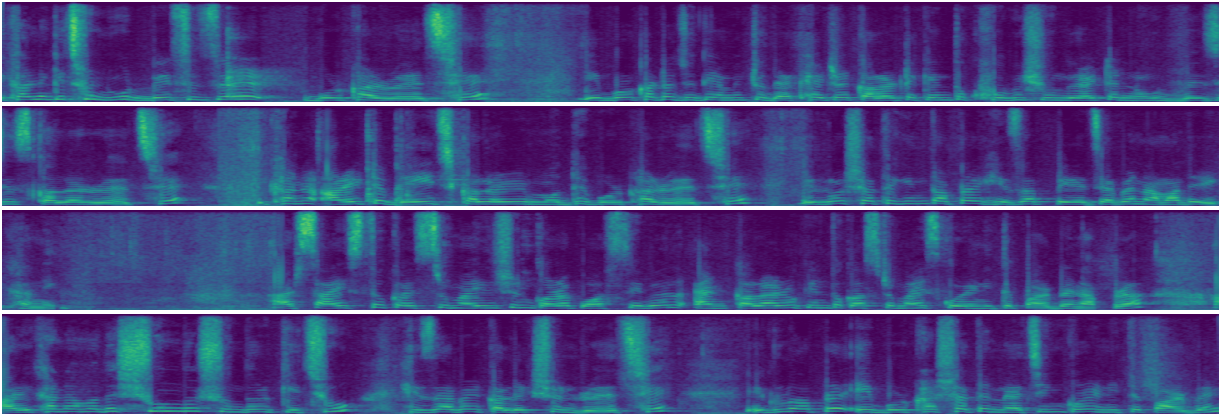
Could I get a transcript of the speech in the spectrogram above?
এখানে কিছু নুট বেসিসের বোরখা রয়েছে। এই বোরখাটা যদি আমি একটু দেখাই, এটার কালারটা কিন্তু খুবই সুন্দর একটা নুট বেসিস কালার রয়েছে। এখানে আরেকটা বেজ কালারের মধ্যে বোরখা রয়েছে। এগুলোর সাথে কিন্তু আপনারা হিজাব পেয়ে যাবেন আমাদের এখানেই আর সাইজ তো কাস্টমাইজেশন করা পসিবল অ্যান্ড কালারও কিন্তু কাস্টমাইজ করে নিতে পারবেন আপনারা। আর এখানে আমাদের সুন্দর সুন্দর কিছু হিজাবের কালেকশন রয়েছে। এগুলো আপনারা এই বোরখার সাথে ম্যাচিং করে নিতে পারবেন।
